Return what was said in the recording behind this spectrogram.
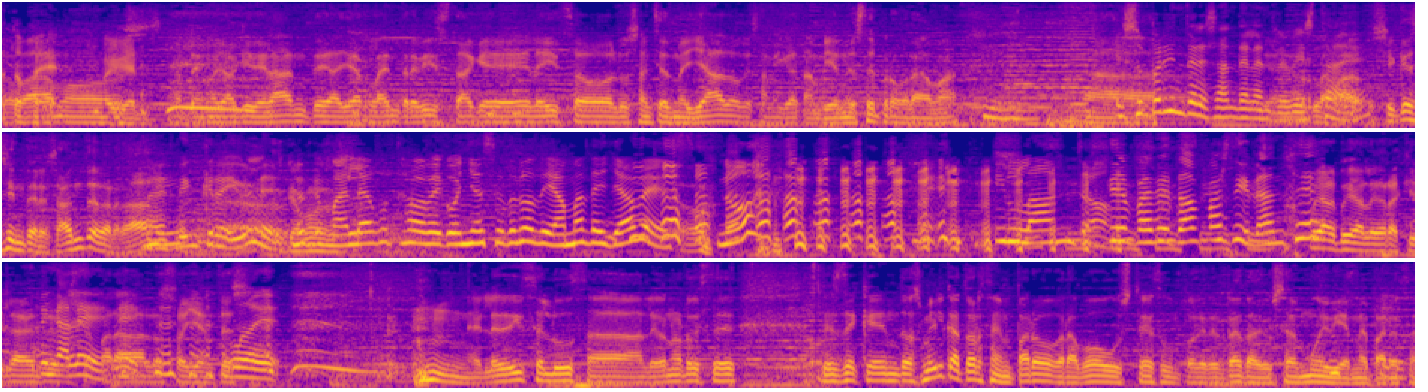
Eso tope. ¿eh? vamos. Muy bien. La tengo yo aquí delante. Ayer la entrevista que le hizo Luz Sánchez Mellado, que es amiga también de este programa. Ah, Es súper interesante la entrevista. ¿eh? Sí que es interesante, ¿verdad? Parece increíble. Es que Lo que más le ha gustado a Begoña ha sido lo de ama de llaves, ¿no? y London. Sí, me parece tan Voy fascinante. a, voy a leer aquí la entrevista Venga, lee. para lee. los oyentes. Joder. Le dice Luz a Leonor, dice, desde que en 2014 en Paro grabó usted un, porque trata de usted muy bien me parece,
